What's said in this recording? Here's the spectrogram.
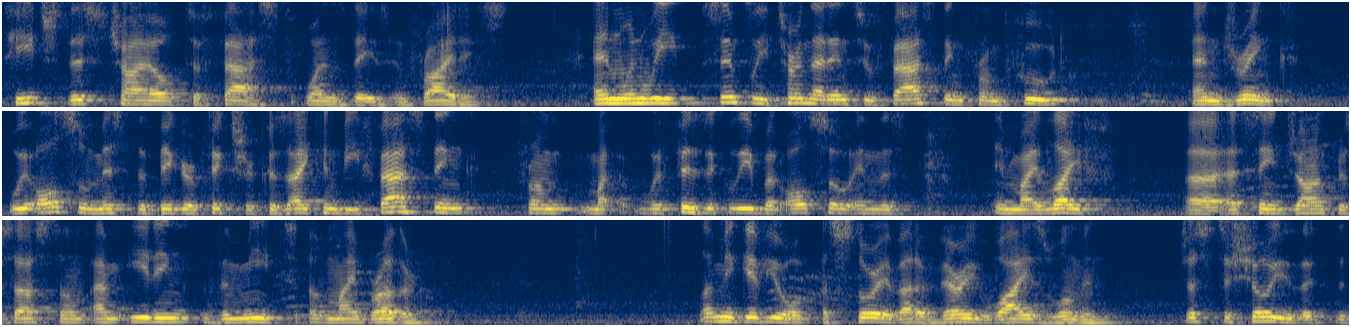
teach this child to fast wednesdays and fridays and when we simply turn that into fasting from food and drink we also miss the bigger picture because i can be fasting from my, with physically but also in this in my life uh, as st john chrysostom i'm eating the meat of my brother let me give you a, a story about a very wise woman, just to show you the, the,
